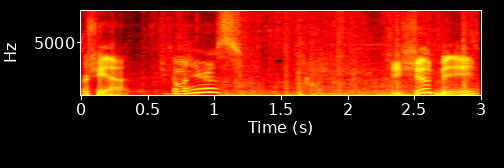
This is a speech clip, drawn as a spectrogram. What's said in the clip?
Where's she at? She coming near us? She should be.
